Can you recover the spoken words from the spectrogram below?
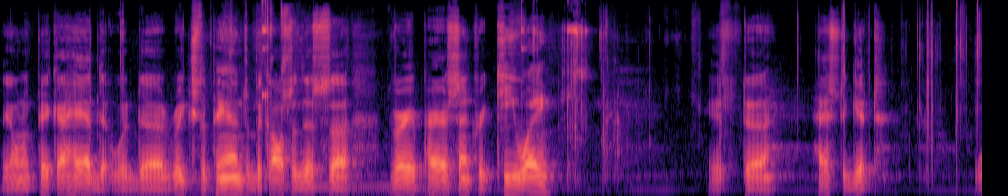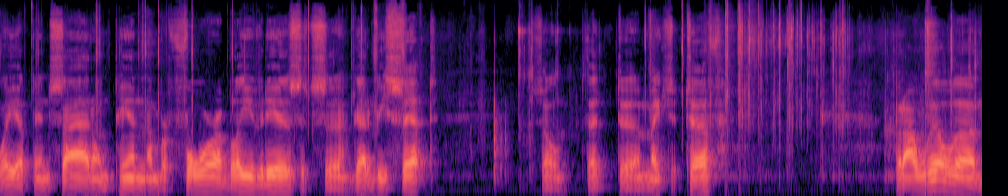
The only pick I had that would uh, reach the pins because of this uh, very paracentric keyway. It uh, has to get way up inside on pin number four, I believe it is. It's uh, got to be set. So that uh, makes it tough. But I will um,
